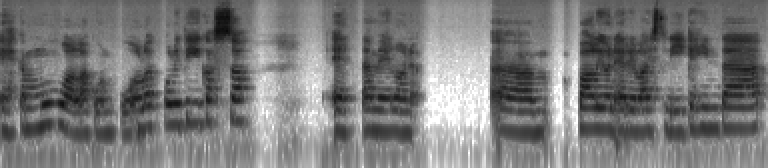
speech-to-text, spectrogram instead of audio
ehkä muualla kuin puoluepolitiikassa. Että meillä on ähm, paljon erilaista liikehintää,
